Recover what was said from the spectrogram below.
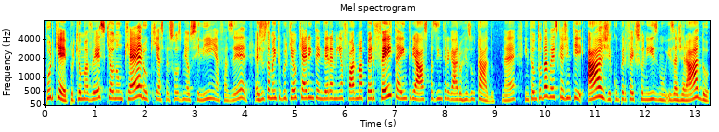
Por quê? Porque uma vez que eu não quero que as pessoas me auxiliem a fazer, é justamente porque eu quero entender a minha forma perfeita, entre aspas, de entregar o resultado, né? Então, toda vez que a gente age com perfeccionismo exagerado,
